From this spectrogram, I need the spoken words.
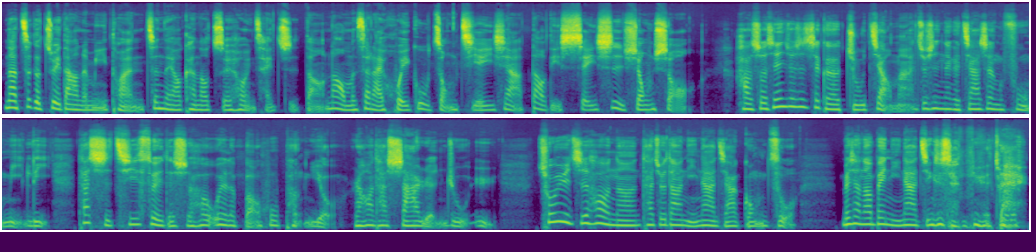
那这个最大的谜团，真的要看到最后你才知道。那我们再来回顾总结一下，到底谁是凶手？好，首先就是这个主角嘛，就是那个家政妇米莉。她十七岁的时候，为了保护朋友，然后她杀人入狱。出狱之后呢，她就到妮娜家工作，没想到被妮娜精神虐待。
